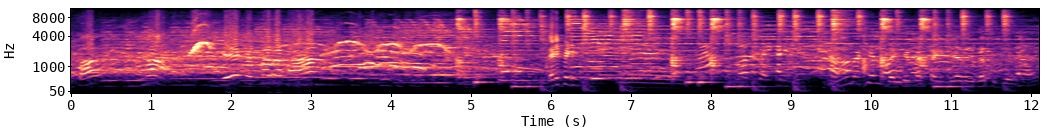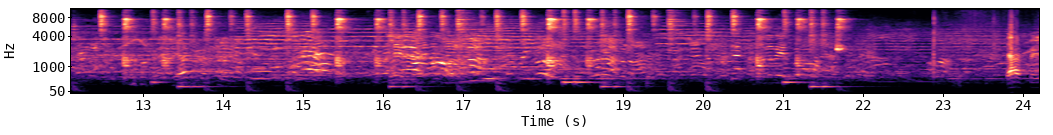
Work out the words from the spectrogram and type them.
ಅಪ್ಪ ಅಮ್ಮ ಕೇಕ್ ಕಟ್ ಮಾಡ್ರಪ್ಪ. ಗಡಿಪಿಡಿ second year they messaged her. Happy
